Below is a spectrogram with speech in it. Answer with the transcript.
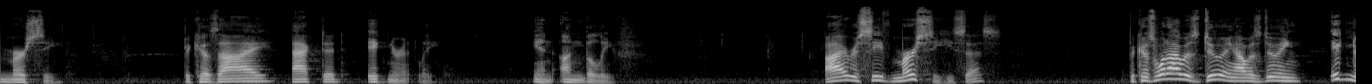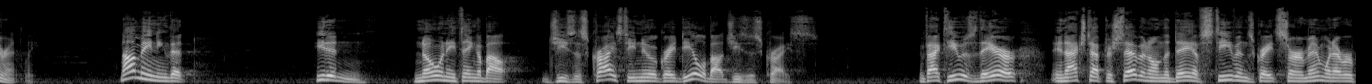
mercy because I acted ignorantly in unbelief." I received mercy, he says, because what I was doing, I was doing ignorantly. Not meaning that he didn't know anything about Jesus Christ, he knew a great deal about Jesus Christ. In fact, he was there in Acts chapter 7 on the day of Stephen's great sermon, whenever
